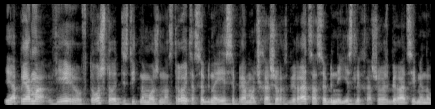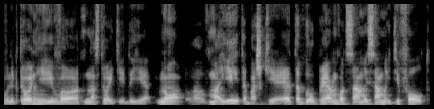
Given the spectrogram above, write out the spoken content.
Я прямо верю в то, что это действительно можно настроить, особенно если прям очень хорошо разбираться, особенно если хорошо разбираться именно в электроне и в настройке IDE. Но э, в моей это башке это был прям вот самый-самый дефолт.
